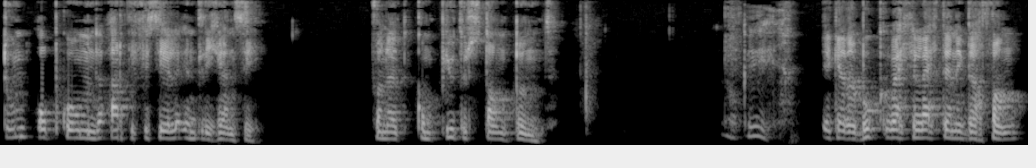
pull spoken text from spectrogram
toen opkomende artificiële intelligentie. Vanuit computerstandpunt. Oké. Ik heb dat boek weggelegd en ik dacht van,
